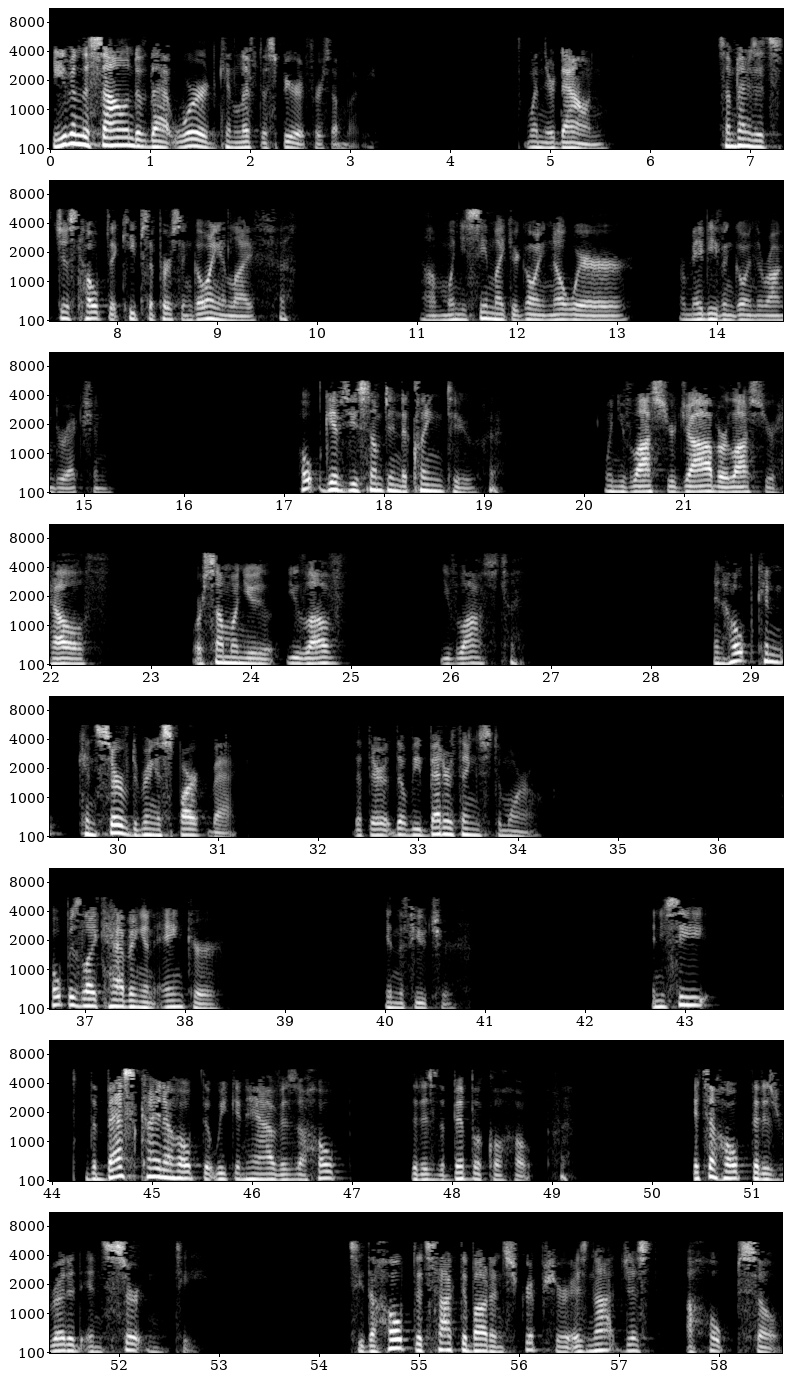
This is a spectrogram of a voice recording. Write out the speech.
Even the sound of that word can lift a spirit for somebody when they're down. Sometimes it's just hope that keeps a person going in life. um, when you seem like you're going nowhere or maybe even going the wrong direction. Hope gives you something to cling to. when you've lost your job or lost your health or someone you, you love, you've lost. And hope can, can serve to bring a spark back, that there, there'll be better things tomorrow. Hope is like having an anchor in the future. And you see, the best kind of hope that we can have is a hope that is the biblical hope. It's a hope that is rooted in certainty. See, the hope that's talked about in Scripture is not just a hope so.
